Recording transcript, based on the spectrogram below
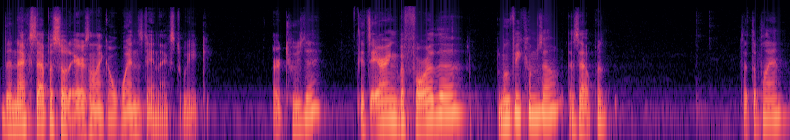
the next episode airs on like a Wednesday next week or Tuesday. It's airing before the movie comes out. Is that what? Is that the plan?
